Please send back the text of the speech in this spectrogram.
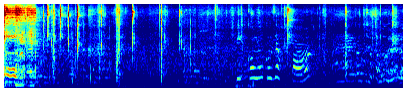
dorme. Piccolo cosa fa? Eh, dormendo,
